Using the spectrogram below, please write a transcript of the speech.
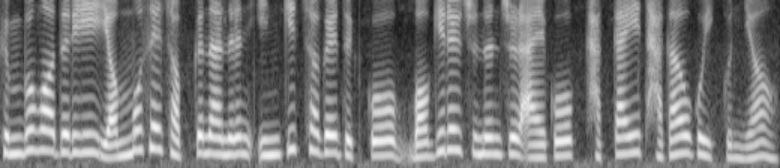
금붕어들이 연못에 접근하는 인기척을 듣고 먹이를 주는 줄 알고 가까이 다가오고 있군요.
